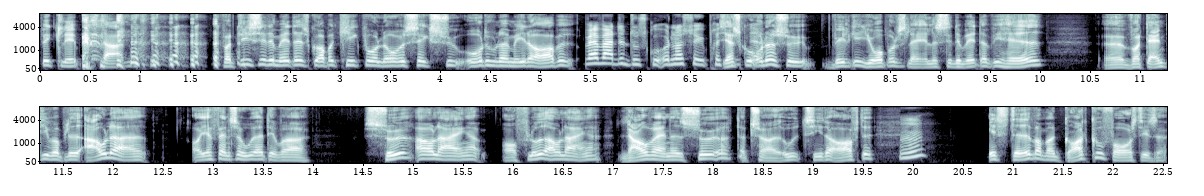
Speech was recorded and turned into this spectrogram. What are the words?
beklemt i starten. For de sedimenter, jeg skulle op og kigge på, lå jo 6, 7, 800 meter oppe. Hvad var det, du skulle undersøge præcis Jeg skulle der? undersøge, hvilke jordbundslag eller sedimenter vi havde, øh, hvordan de var blevet aflejret, og jeg fandt så ud af, at det var søaflejringer og flodaflejringer, lavvandede søer, der tørrede ud tit og ofte. Mm. Et sted, hvor man godt kunne forestille sig,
